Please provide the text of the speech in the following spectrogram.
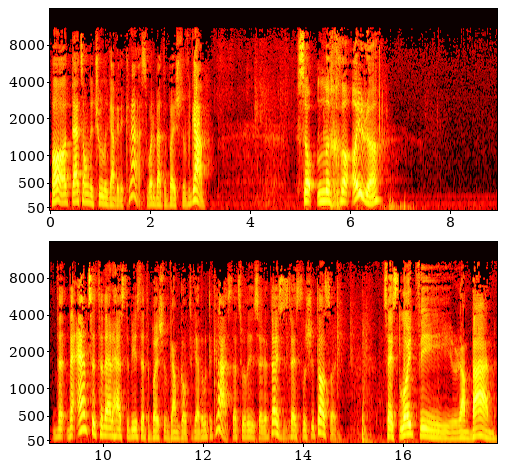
but that's only true Gabi the Knas. What about the Beish of Gam? So l'cha'oira, the the answer to that has to be is that the Baishav Gam go together with the Knas. That's really the said in Taisus. It says It says Loit the Ramban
